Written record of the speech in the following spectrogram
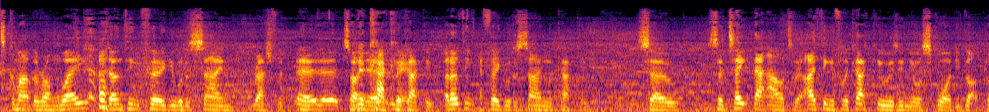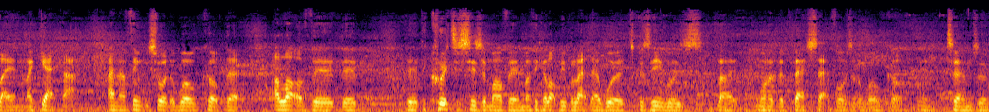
to come out the wrong way. I don't think Fergie would have signed Rashford. Uh, uh, sorry, uh, Lukaku. Lukaku. I don't think Fergie would have signed Lukaku. So, so take that out of it. I think if Lukaku is in your squad, you've got to play him, and I get that. And I think we saw at the World Cup that a lot of the the, the, the criticism of him, I think a lot of people let their words because he was like one of the best set forwards at the World Cup in terms of.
